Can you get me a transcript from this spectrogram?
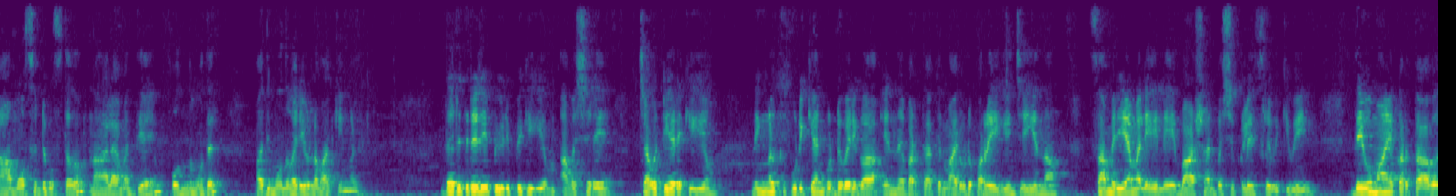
ആമോസിന്റെ പുസ്തകം നാലാം അധ്യായം ഒന്ന് മുതൽ പതിമൂന്ന് വരെയുള്ള വാക്യങ്ങൾ. ദരിദ്രരെ പീഡിപ്പിക്കുകയും അവശരെ ചവിട്ടിയരയ്ക്കുകയും നിങ്ങൾക്ക് കുടിക്കാൻ കൊണ്ടുവരിക എന്ന് ഭർത്താക്കന്മാരോട് പറയുകയും ചെയ്യുന്ന സമരിയമലയിലെ ഭാഷാൻ പശുക്കളെ ശ്രവിക്കുവേൻ. ദൈവമായ കർത്താവ്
